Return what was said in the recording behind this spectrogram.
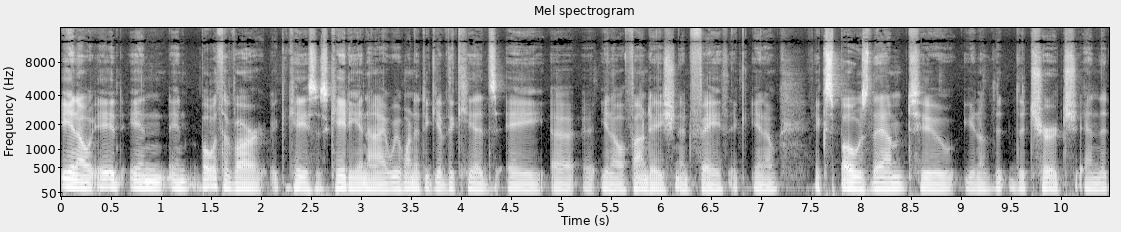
you know, it, in in both of our cases, Katie and I, we wanted to give the kids a, uh, you know, a foundation in faith. You know, expose them to, you know, the, the church and the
